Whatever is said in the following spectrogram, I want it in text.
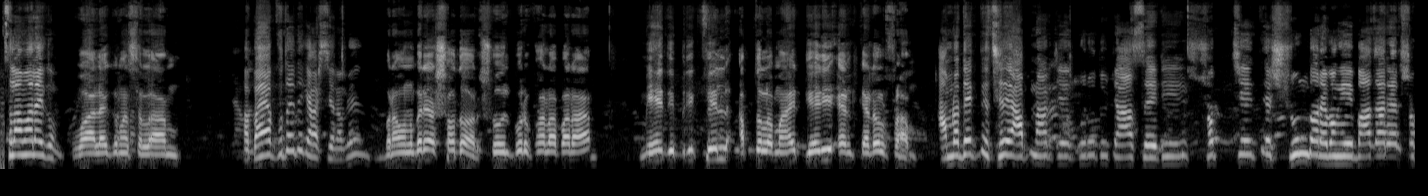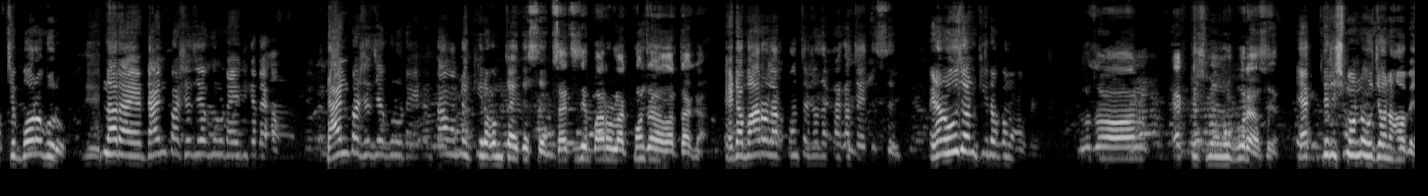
আসসালামু আলাইকুম। ওয়ালাইকুম আসসালাম। ভাইয়া কোথায় থেকে আসছেন আপনি? Brahmanbaria Sadar Shailpur Khalapara Mehedi brickfield Abdullah Mahid dairy and cattle farm. আমরা দেখতেছি আপনার যে গরু দুইটা আছে এটি সবচেয়ে সুন্দর এবং এই বাজারের সবচেয়ে বড় গরু। আপনার ডাইন পাশে যে গরুটা এদিকে দেখাও। ডাইন পাশে যে গরুটা এটার দাম আপনি কীরকম চাইতেছেন? চাইতেছে বারো লাখ পঞ্চাশ হাজার টাকা। এটা বারো লাখ পঞ্চাশ হাজার টাকা চাইতেছেন। এটার ওজন কীরকম হবে? ওজন একত্রিশ মন উপরে আছে। একত্রিশ মন ওজন হবে।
